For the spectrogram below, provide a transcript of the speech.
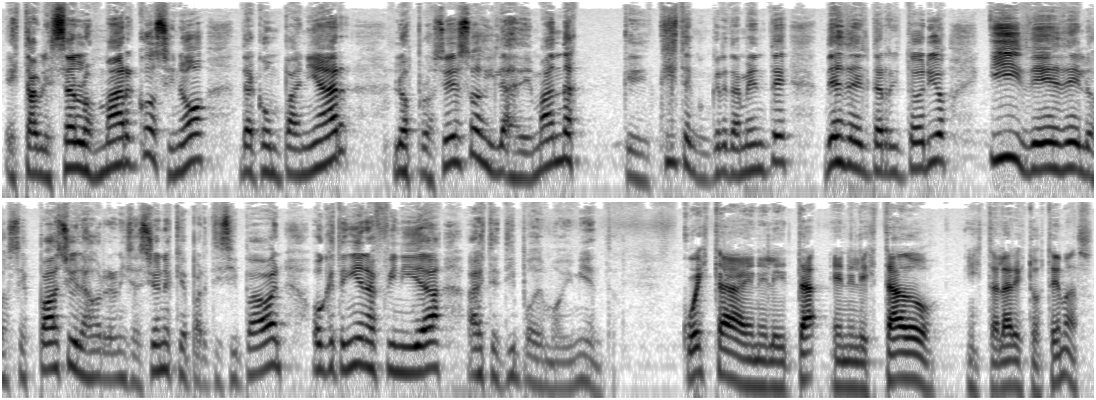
establecer los marcos, sino de acompañar los procesos y las demandas que existen concretamente desde el territorio y desde los espacios y las organizaciones que participaban o que tenían afinidad a este tipo de movimientos. ¿Cuesta en el, en el Estado instalar estos temas?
